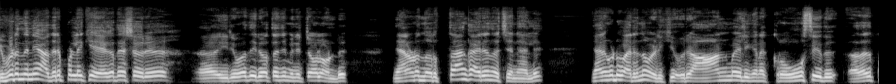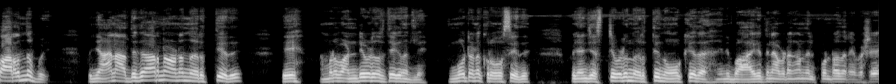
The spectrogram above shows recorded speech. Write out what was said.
ഇവിടെ നിന്ന് അതിരപ്പള്ളിക്ക് ഏകദേശം ഒരു ഇരുപത് ഇരുപത്തഞ്ച് മിനിറ്റോളം ഉണ്ട്. ഞാനിവിടെ നിർത്താൻ കാര്യം എന്ന് വെച്ച് കഴിഞ്ഞാൽ ഞാനിങ്ങോട്ട് വരുന്ന വഴിക്ക് ഒരു ആൺമയിൽ ഇങ്ങനെ ക്രോസ് ചെയ്ത് അതായത് പറന്നു പോയി അപ്പം ഞാൻ അത് കാരണമാണ് നിർത്തിയത്. ഏ നമ്മുടെ വണ്ടി ഇവിടെ നിർത്തിയേക്കുന്നില്ലേ? ഇങ്ങോട്ടാണ് ക്രോസ് ചെയ്ത്. അപ്പം ഞാൻ ജസ്റ്റ് ഇവിടെ നിർത്തി നോക്കിയതാണ് ഇനി ഭാഗ്യത്തിന് അവിടെ അങ്ങനെ നിൽപ്പുണ്ടോ എന്നറിയാം. പക്ഷേ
